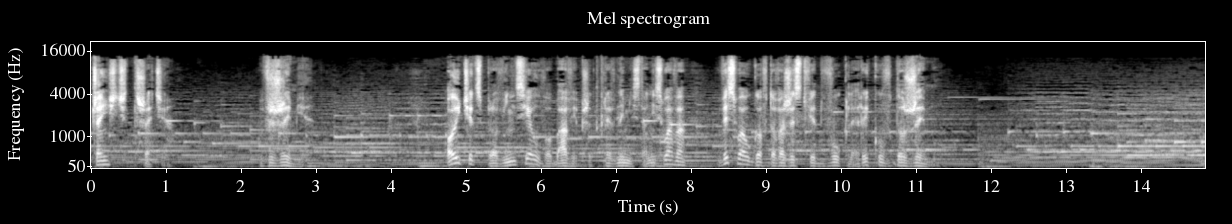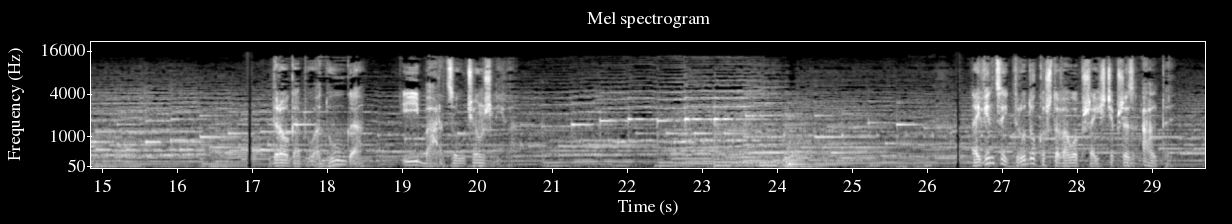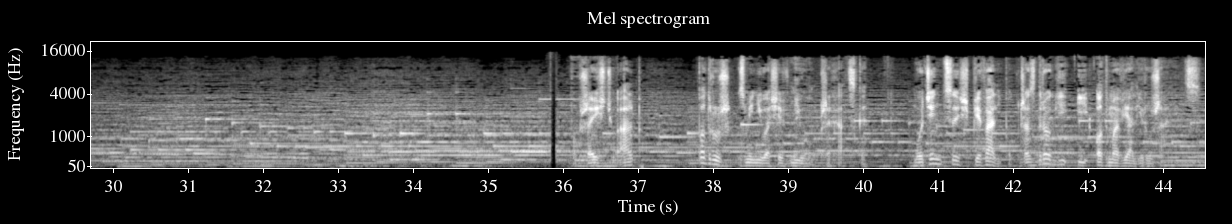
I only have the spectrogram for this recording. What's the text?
Część trzecia. W Rzymie. Ojciec prowincjał w obawie przed krewnymi Stanisława wysłał go w towarzystwie dwóch kleryków do Rzymu. Droga była długa i bardzo uciążliwa. Najwięcej trudu kosztowało przejście przez Alpy. Przejściu Alp podróż zmieniła się w miłą przechadzkę. Młodzieńcy śpiewali podczas drogi i odmawiali różaniec.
